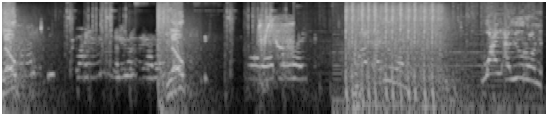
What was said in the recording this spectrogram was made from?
Nope. Nope. Why are you running? Why are you running?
